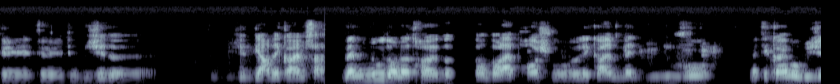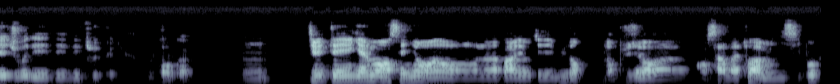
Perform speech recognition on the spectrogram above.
t'es t'es obligé de t'es obligé de garder quand même ça même nous dans notre dans, dans l'approche où on voulait quand même mettre du nouveau mais t'es quand même obligé de jouer des, des, des trucs que tu joues tout le temps quoi hmm. Tu es également enseignant, hein, on en a parlé au début, dans, dans plusieurs euh, conservatoires municipaux.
